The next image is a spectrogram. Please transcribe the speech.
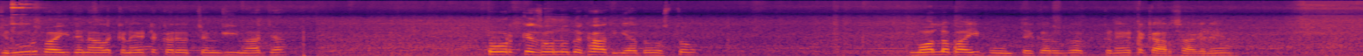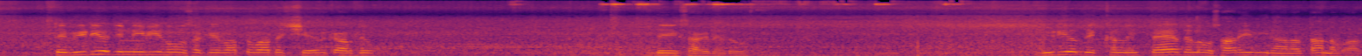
ਜਰੂਰ ਬਾਈ ਦੇ ਨਾਲ ਕਨੈਕਟ ਕਰਿਓ, ਚੰਗੀ ਮੱਝ ਆ। ਤੋੜ ਕੇ ਤੁਹਾਨੂੰ ਦਿਖਾ ਦਿਆ ਦੋਸਤੋ। ਮੁੱਲ ਬਾਈ ਫੋਨ ਤੇ ਕਰੂਗਾ ਕਨੈਕਟ ਕਰ ਸਕਦੇ ਆ। ਤੇ ਵੀਡੀਓ ਜਿੰਨੀ ਵੀ ਹੋ ਸਕੇ ਵੱਧ ਤੋਂ ਵੱਧ ਸ਼ੇਅਰ ਕਰ ਦਿਓ। ਦੇਖ ਸਕਦੇ ਹੋ। ਵੀਡੀਓ ਦੇਖਣ ਲਈ ਤਹਿ ਦਿਲੋਂ ਸਾਰੇ ਵੀਰਾਂ ਦਾ ਧੰਨਵਾਦ।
